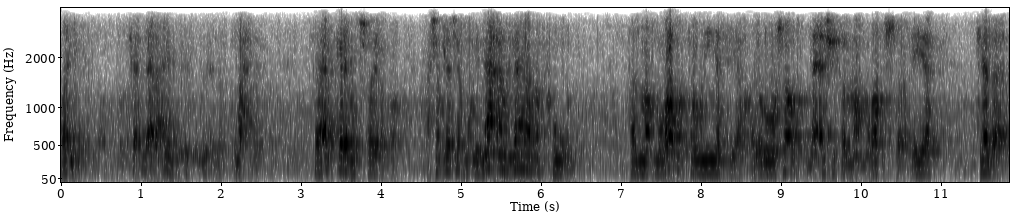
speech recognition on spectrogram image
طيب. لا عايز الاصطلاح ده فهذه كلمة الغرب عشان كده شيخ مقول نعم لها مفهوم. فالمأمورات الكونية فيها خير وشر. ما قالش فالمأمورات الشرعية كذا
